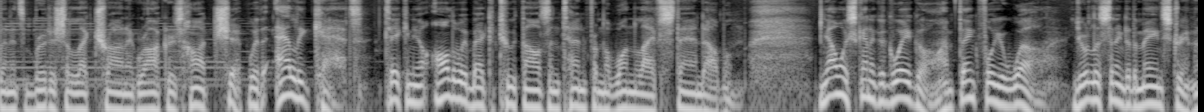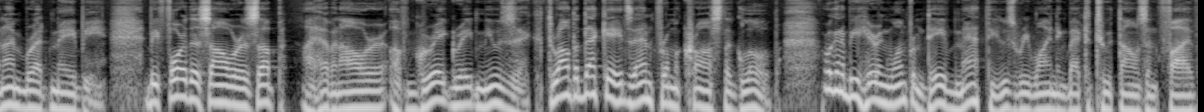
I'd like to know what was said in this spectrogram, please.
in 2000, it's British electronic rockers Hot Chip with Alley Cats, taking you all the way back to 2010 from the One Life Stand album. Nyawiskanagagwego, I'm thankful you're well. You're listening to the mainstream, and I'm Brett Maybe. Before this hour is up, I have an hour of great, great music throughout the decades and from across the globe. We're going to be hearing one from Dave Matthews, rewinding back to 2005.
